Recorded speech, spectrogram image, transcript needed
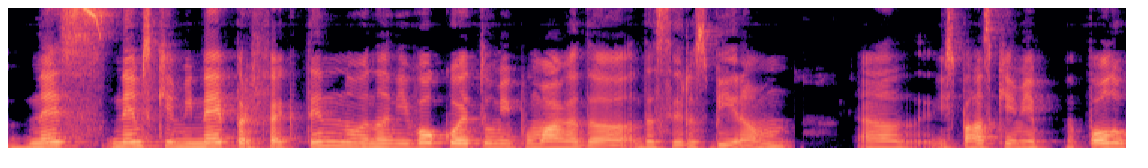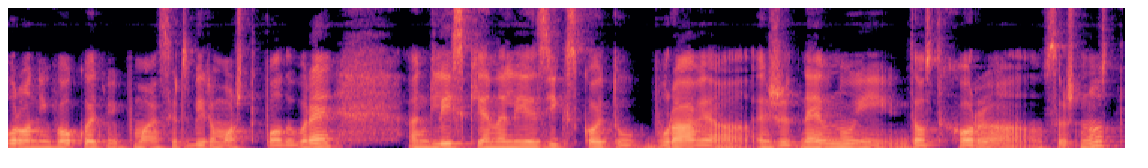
днес немския ми не е перфектен, но е на ниво, което ми помага да, да се разбирам. А, испанския ми е на по-добро ниво, което ми помага да се разбирам още по-добре. Английския нали, език, с който боравя ежедневно и доста хора всъщност.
